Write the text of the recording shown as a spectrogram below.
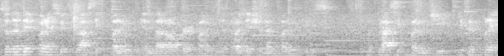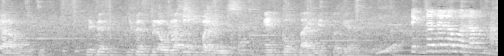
So the difference with plastic balloon and the rubber balloon, the traditional balloon is the plastic balloon, Chi, you can play around with it. You can you can blow lots of balloons and combine it together. Tigda dalawa lang ha.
